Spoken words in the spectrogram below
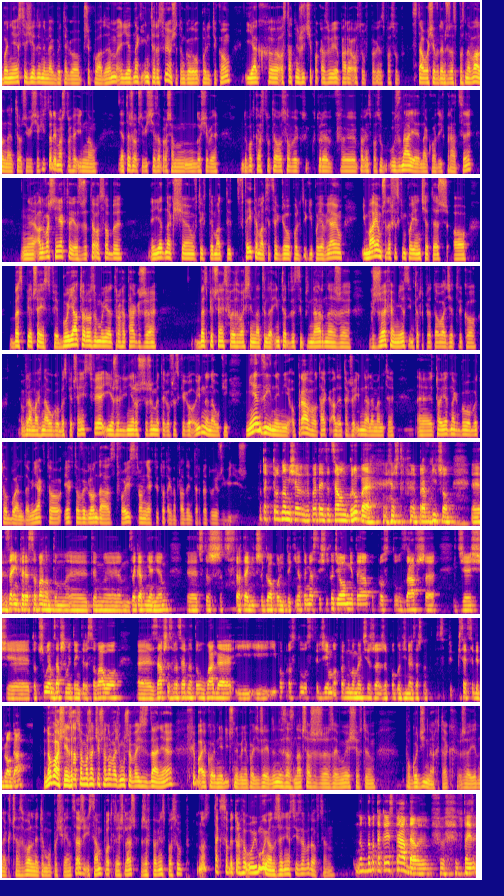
bo nie jesteś jedynym jakby tego przykładem, jednak interesują się tą geopolityką i jak e, ostatnio życie pokazuje, parę osób w pewien sposób stało się wręcz rozpoznawalne. Ty oczywiście historię masz trochę inną. Ja też oczywiście zapraszam do siebie, do podcastu te osoby, które w pewien sposób uznaje nakład ich pracy, e, ale właśnie jak to jest, że te osoby jednak się w, tych tematy, w tej tematyce geopolityki pojawiają i mają przede wszystkim pojęcie też o bezpieczeństwie, bo ja to rozumuję trochę tak, że bezpieczeństwo jest właśnie na tyle interdyscyplinarne, że grzechem jest interpretować je tylko w ramach nauk o bezpieczeństwie i jeżeli nie rozszerzymy tego wszystkiego o inne nauki, między innymi o prawo, tak, ale także inne elementy, to jednak byłoby to błędem. Jak to, jak to wygląda z Twojej strony, jak Ty to tak naprawdę interpretujesz i widzisz? No tak trudno mi się wypowiadać za całą grupę, że tak powiem, prawniczą, e, zainteresowaną tym, e, tym e, zagadnieniem, czy też strategii, czy geopolityki. Natomiast jeśli chodzi o mnie, to ja po prostu zawsze gdzieś to czułem, zawsze mnie to interesowało, zawsze zwracałem na to uwagę i, i, i po prostu stwierdziłem w pewnym momencie, że, że po godzinach zacznę pisać sobie bloga. No właśnie, za co można cię szanować, muszę wejść w zdanie. Chyba jako nieliczny, by nie powiedzieć, że jedyny zaznaczasz, że zajmujesz się w tym po godzinach, tak? Że jednak czas wolny temu poświęcasz i sam podkreślasz, że w pewien sposób, no tak sobie trochę ujmując, że nie jesteś zawodowcem. No, no bo taka jest prawda. Tutaj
